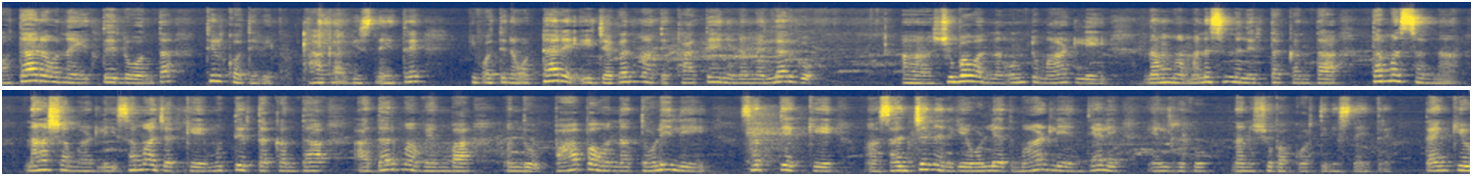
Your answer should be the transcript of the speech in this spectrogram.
ಅವತಾರವನ್ನು ಎತ್ತಲು ಅಂತ ತಿಳ್ಕೊತೀವಿ. ಹಾಗಾಗಿ ಸ್ನೇಹಿತರೆ, ಇವತ್ತಿನ ಒಟ್ಟಾರೆ ಈ ಜಗನ್ಮಾತೆ ಖಾತೆಯಲ್ಲಿ ನಮ್ಮೆಲ್ಲರಿಗೂ ಶುಭವನ್ನು ಉಂಟು ಮಾಡಲಿ. ನಮ್ಮ ಮನಸ್ಸಿನಲ್ಲಿರ್ತಕ್ಕಂಥ ತಮಸ್ಸನ್ನು ನಾಶ ಮಾಡಲಿ. ಸಮಾಜಕ್ಕೆ ಮುತ್ತಿರ್ತಕ್ಕಂಥ ಅಧರ್ಮವೆಂಬ ಧರ್ಮವೆಂಬ ಒಂದು ಪಾಪವನ್ನು ತೊಳಿಲಿ. ಸತ್ಯಕ್ಕೆ ಸಜ್ಜನರಿಗೆ ಒಳ್ಳೆಯದು ಮಾಡಲಿ ಅಂತೇಳಿ ಎಲ್ರಿಗೂ ನಾನು ಶುಭ ಕೋರ್ತೀನಿ ಸ್ನೇಹಿತರೆ. ಥ್ಯಾಂಕ್ ಯು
